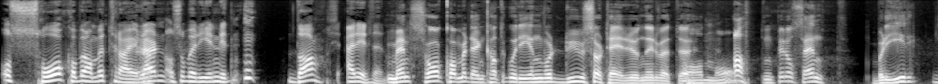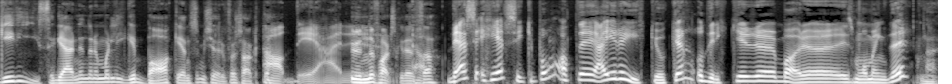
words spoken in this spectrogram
og så kommer han med traileren, og så bare gir en liten mm, Da er det irriterende. Men så kommer den kategorien hvor du sorterer under, vet du. Å, nå 18 blir grisegærne når de må ligge bak en som kjører for sakte. Ja, det er Under fartsgrensa. Ja. Det er jeg helt sikker på, at eh, jeg røyker jo ikke og drikker eh, bare i små mengder. Nei.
